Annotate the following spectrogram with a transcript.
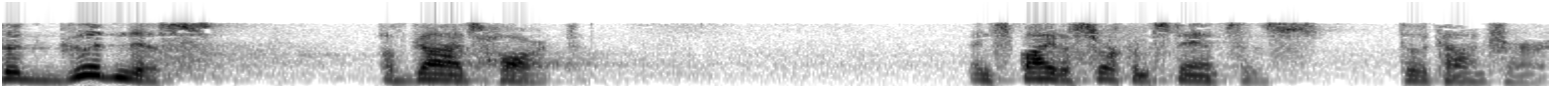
the goodness of God's heart in spite of circumstances to the contrary.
